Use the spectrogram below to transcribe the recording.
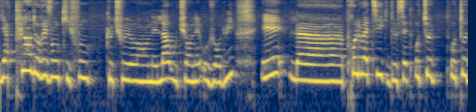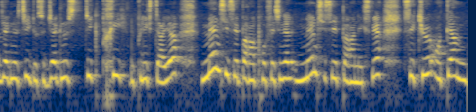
Il y a plein de raisons qui font que tu en es là où tu en es aujourd'hui. Et la problématique de cet autodiagnostic, de ce diagnostic pris depuis l'extérieur, même si c'est par un professionnel, même si c'est par un expert, c'est que en termes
